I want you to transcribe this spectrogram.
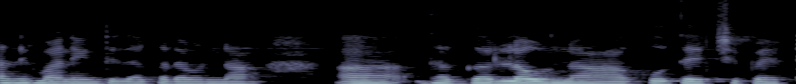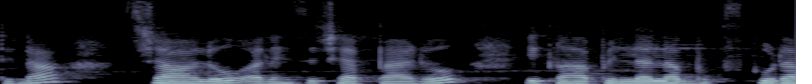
అది మన ఇంటి దగ్గర ఉన్న దగ్గరలో ఉన్న ఆకు తెచ్చి పెట్టినా చాలు అనేసి చెప్పాడు. ఇక పిల్లల బుక్స్ కూడా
